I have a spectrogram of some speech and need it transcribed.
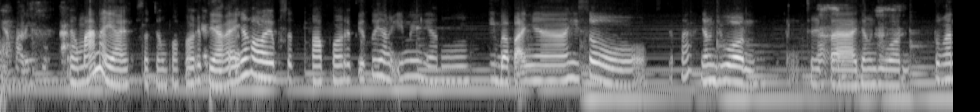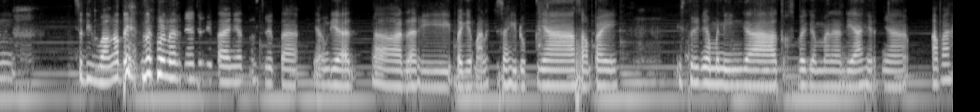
Yang paling suka? Yang mana ya episode yang favorit ya? Kayaknya kalau episode favorit itu yang ini yang si bapaknya Hiso. Apa yang Juwon. Cerita yang Juwon. Itu kan sedih banget ya sebenarnya ceritanya. Tuh cerita yang dia uh, dari bagaimana kisah hidupnya sampai istrinya meninggal terus bagaimana dia akhirnya apa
